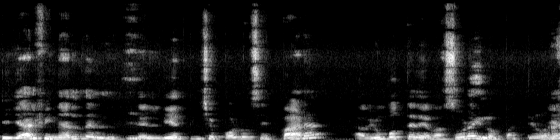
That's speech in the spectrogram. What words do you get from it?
y ya al final del, del día el pinche polo se para, había un bote de basura y lo pateó. la.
